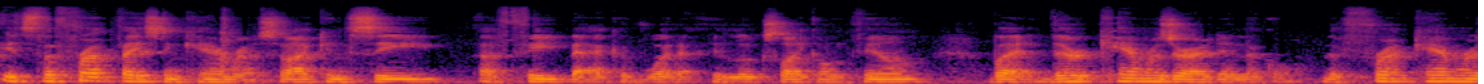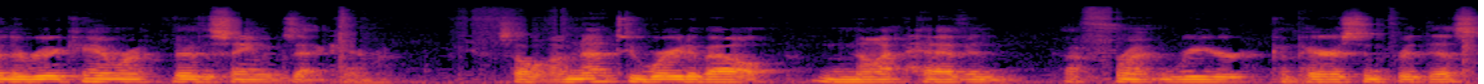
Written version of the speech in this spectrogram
it's the front facing camera, so I can see a feedback of what it looks like on film. But their cameras are identical. The front camera and the rear camera, they're the same exact camera. So I'm not too worried about not having a front rear comparison for this.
